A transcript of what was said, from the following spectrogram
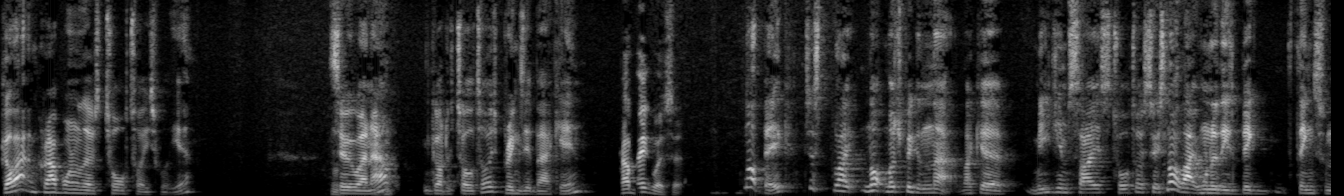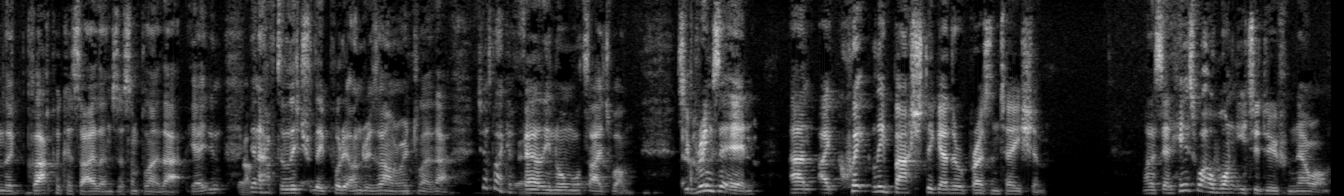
go out and grab one of those tortoises, will you? Hmm. So we went out, mm-hmm. got a tortoise, brings it back in. How big was it? Not big, just like not much bigger than that, like a medium sized tortoise. So it's not like one of these big things from the Galapagos Islands or something like that. Yeah, he didn't, yeah. didn't have to literally put it under his arm or anything like that. Just like a yeah. fairly normal sized one. So yeah. he brings it in, and I quickly bashed together a presentation. And I said, here's what I want you to do from now on.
